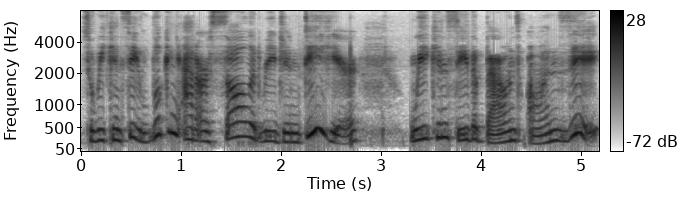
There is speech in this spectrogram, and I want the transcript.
So we can see, looking at our solid region D here, we can see the bounds on Z.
